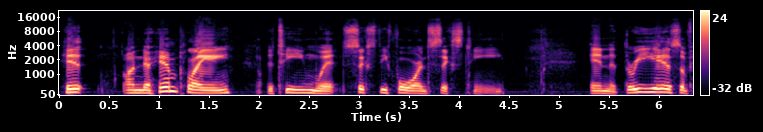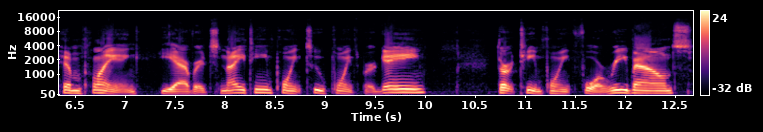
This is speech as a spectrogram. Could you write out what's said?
his under him playing, the team went 64 and 16. In the three years of him playing, he averaged 19.2 points per game, 13.4 rebounds,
